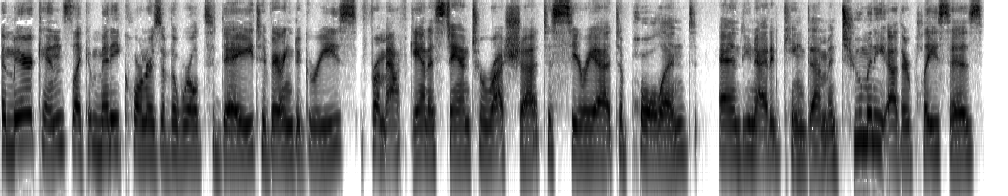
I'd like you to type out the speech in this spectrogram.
Americans, like many corners of the world today to varying degrees, from Afghanistan to Russia to Syria to Poland and the United Kingdom and too many other places,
